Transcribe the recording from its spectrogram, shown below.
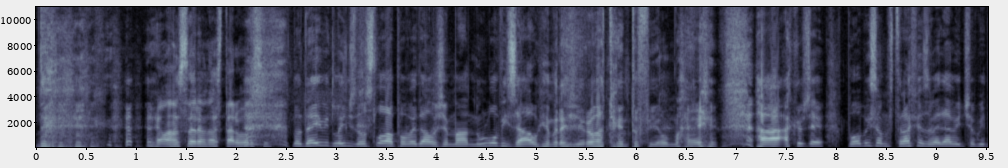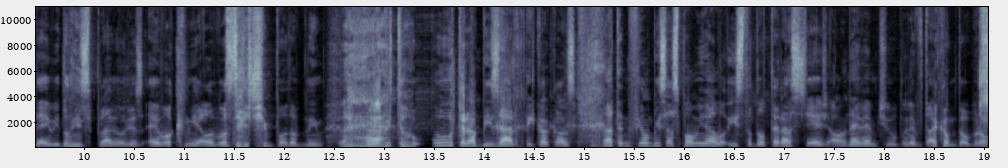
ja mám serem na Star Warsy. No David Lynch doslova povedal, že má nulový záujem režirovať tento film, hej. A akože bol by som strašne zvedavý, čo by David Lynch spravil, že s Evokmi alebo s niečím podobným. Bol by to ultra bizar, ty kokos. Na ten film by sa spomínalo isto doteraz tiež, ale neviem, či úplne v takom dobrom.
